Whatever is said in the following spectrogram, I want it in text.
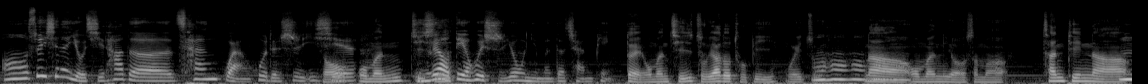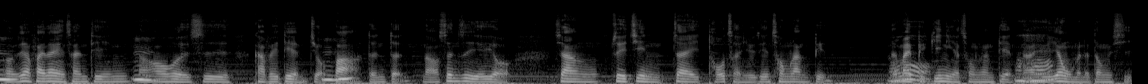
哦，所以现在有其他的餐馆或者是一些我们饮料店会使用你们的产品。对，我们其实主要都 to B 为主。那我们有什么餐厅啊？嗯，像 fine dining 餐厅，然后或者是咖啡店、酒吧等等，然后甚至也有。像最近在头城有一间冲浪店，来卖比基尼的冲浪店，来用我们的东西。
